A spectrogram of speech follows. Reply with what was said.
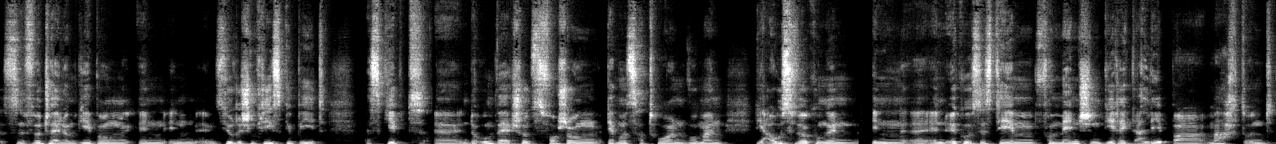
ist eine virtuelle Umgebung in, in, im syrischen Kriegsgebiet. Es gibt äh, in der Umweltschutzforschung Demonstratoren, wo man die Auswirkungen in, äh, in Ökosystemen vom Menschen direkt erlebbar macht und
